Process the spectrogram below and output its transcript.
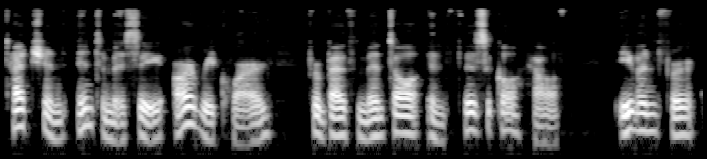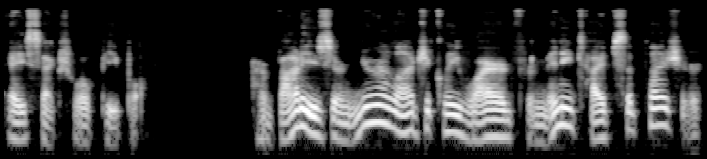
touch and intimacy are required for both mental and physical health, even for asexual people. Our bodies are neurologically wired for many types of pleasure.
